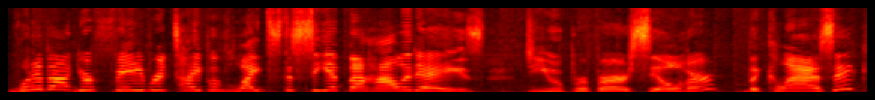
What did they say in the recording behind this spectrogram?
What about your favorite type of lights to see at the holidays? Do you prefer silver, the classic,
